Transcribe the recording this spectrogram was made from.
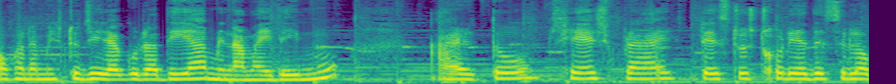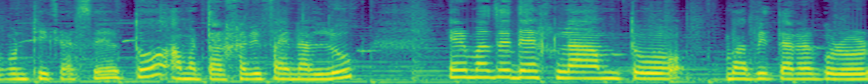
ওখানে আমি একটু জিরা গুঁড়া দিয়ে আমি নামাই দিইমু আর তো শেষ প্রায় টেস্ট টেস্ট করিয়া দিয়েছি, লবণ ঠিক আছে। তো আমার তরকারি ফাইনাল লুক এর মাঝে দেখলাম তো ভাবি তারা গরুর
